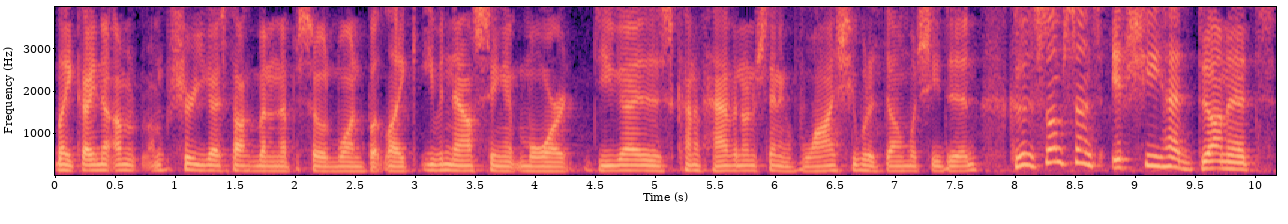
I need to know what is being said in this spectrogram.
like I know I'm I'm sure you guys talked about in episode one, but like even now seeing it more, do you guys kind of have an understanding of why she would have done what she did? Because in some sense, if she had done it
